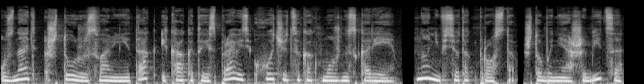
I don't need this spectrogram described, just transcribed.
Узнать, что же с вами не так и как это исправить, хочется как можно скорее. Но не все так просто. Чтобы не ошибиться,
